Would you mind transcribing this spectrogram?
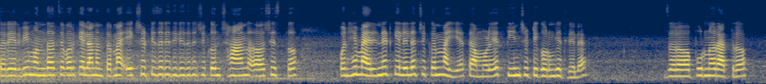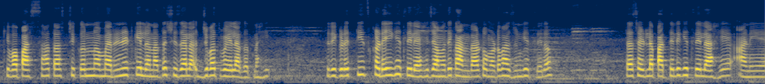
तर एरवी मंदाचेवर केल्यानंतर ना एक शिट्टी जरी दिली तरी चिकन छान शिजतं. पण हे मॅरिनेट केलेलं चिकन नाही आहे त्यामुळे तीन शिट्टी करून घेतलेलं आहे जर पूर्ण रात्र किंवा पाच सहा तास चिकन मॅरिनेट केलं ना तर शिजायला अजिबात वेळ लागत नाही. तर इकडे तीच कढई घेतलेली आहे ज्यामध्ये कांदा टोमॅटो भाजून घेतलेलं. त्या साईडला पातेली घेतलेलं आहे आणि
